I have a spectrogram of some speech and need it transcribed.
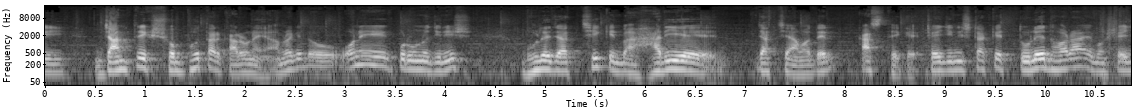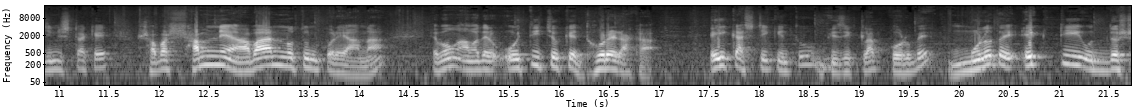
এই যান্ত্রিক সভ্যতার কারণে আমরা কিন্তু অনেক পুরনো জিনিস ভুলে যাচ্ছি কিংবা হারিয়ে যাচ্ছে আমাদের কাছ থেকে। সেই জিনিসটাকে তুলে ধরা এবং সেই জিনিসটাকে সবার সামনে আবার নতুন করে আনা এবং আমাদের ঐতিহ্যকে ধরে রাখা, এই কাজটি কিন্তু মিউজিক ক্লাব করবে। মূলত একটি উদ্দেশ্য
